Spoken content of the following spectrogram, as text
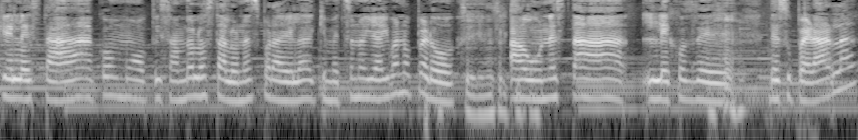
Que le está como pisando los talones para él a Kimetsu no Yaiba, ¿no? Pero aún está lejos de, superarla.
